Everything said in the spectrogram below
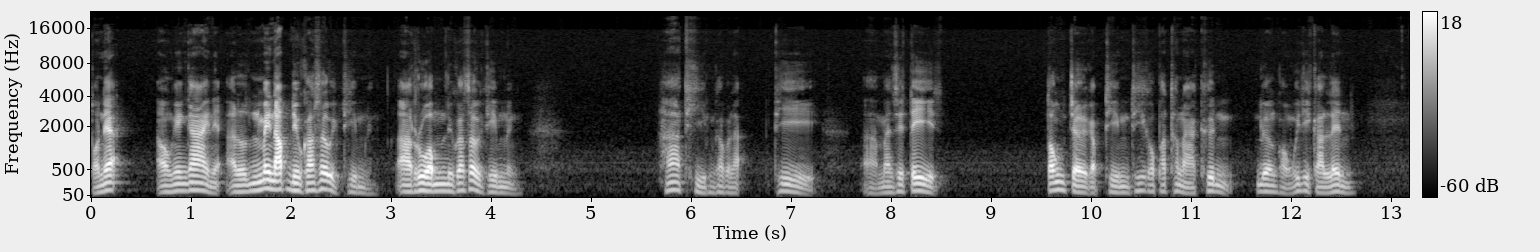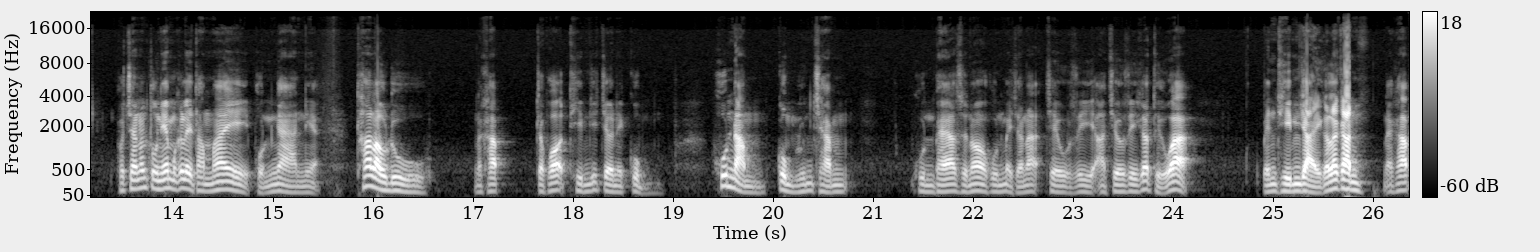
ตอนเนี้ยเอาง่ายๆเนี่ยไม่นับนิวคาสเซิลอีกทีมหนึ่งรวมนิวคาสเซิลอีกทีมหนึ่งห้าทีมเข้าไปละที่แมนซิตี้ต้องเจอกับทีมที่เขาพัฒนาขึ้นเรื่องของวิธีการเล่น เพราะฉะนั้นตรงนี้มันก็เลยทำให้ผลงานเนี่ยถ้าเราดูนะครับเฉพาะทีมที่เจอในกลุ่ม ผู้นำกลุ่มลุ้นแชมป์คุณแพ้อาร์เซนอลคุณไม่ชนะเชลซีอะเชลซีก็ถือว่าเป็นทีมใหญ่ก็แล้วกันนะครับ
